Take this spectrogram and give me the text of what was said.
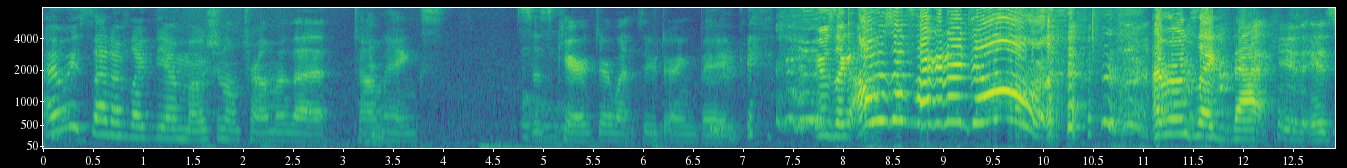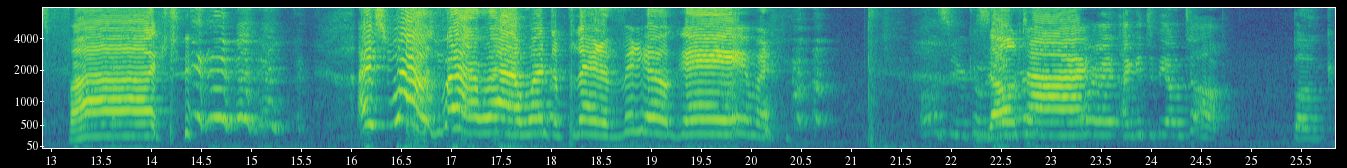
I always thought of like the emotional trauma that Tom You- Hanks' Oh. character went through during Big. Big. he was like, I was a fucking adult. Everyone's like, that kid is fucked. I swear I was right I went to play the video game. And oh, so you're coming Zoltar. All right, I get to be on top. Bunk.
